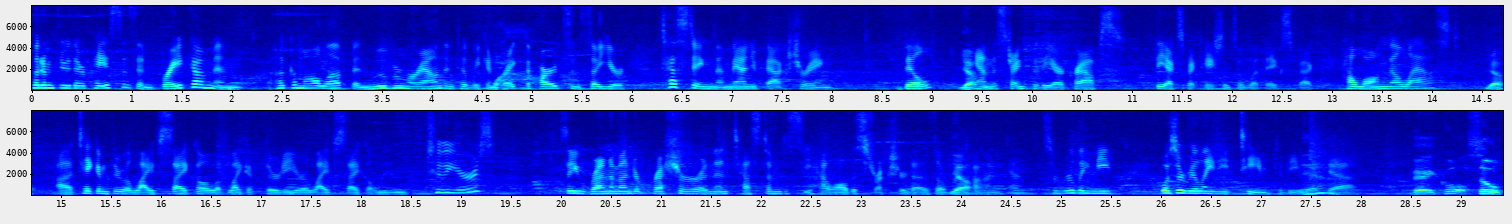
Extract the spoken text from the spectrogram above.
put them through their paces and break them and hook them all up and move them around until we can break the parts. And so you're testing the manufacturing build Yeah. and the strength of the aircrafts, the expectations of what they expect, how long they'll last. Yep. Uh, take them through a life cycle of like a 30 year life cycle in two years. So you run them under pressure and then test them to see how all the structure does over Yeah. time. Yeah, it's a really neat, was a really neat team to be Yeah. with. Yeah. Very cool. So,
